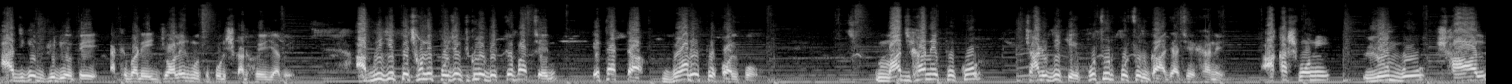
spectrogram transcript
আজকের ভিডিওতে একেবারে জলের মতো পরিষ্কার হয়ে যাবে। আপনি যে পেছনে প্রজেক্টগুলো দেখতে পাচ্ছেন, এটা একটা বড় প্রকল্প। মাঝখানে পুকুর, চারিদিকে প্রচুর প্রচুর গাছ আছে এখানে। আকাশমণি, লম্বু, শাল,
